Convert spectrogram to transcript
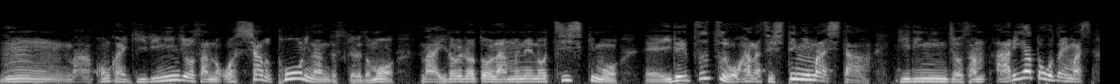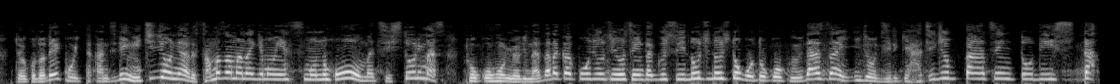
うーん、まあ今回義理人情さんのおっしゃる通りなんですけれども、まあいろいろとラムネの知識も、えー、入れつつお話ししてみました。義理人情さんありがとうございます。ということでこういった感じで日常にある様々な疑問や質問の方をお待ちしております。投稿本よりなだらか向上心を選択してどしどしとご投稿ください。以上自力80%でした。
